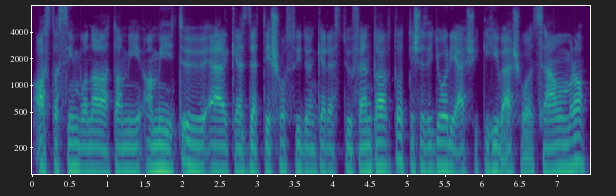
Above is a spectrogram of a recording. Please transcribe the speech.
azt a színvonalat, ami, amit ő elkezdett és hosszú időn keresztül fenntartott, és ez egy óriási kihívás volt számomra.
